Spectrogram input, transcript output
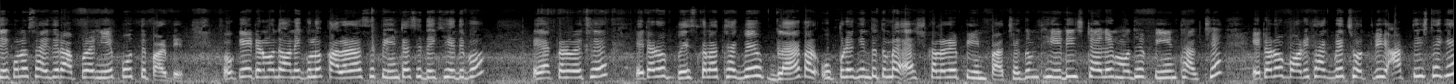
যে কোনো সাইজের আপুরা নিয়ে পরতে পারবে। ওকে এটার মধ্যে অনেকগুলো কালার আছে প্রিন্ট আছে দেখিয়ে দেবো। এই একটা রয়েছে এটারও বেস কালার থাকবে ব্ল্যাক আর উপরে কিন্তু তোমরা অ্যাশ কালারের প্রিন্ট পাচ্ছ। একদম থ্রি ডি স্টাইলের মধ্যে প্রিন্ট থাকছে। এটারও বডি থাকবে ছত্রিশ আটত্রিশ থেকে?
